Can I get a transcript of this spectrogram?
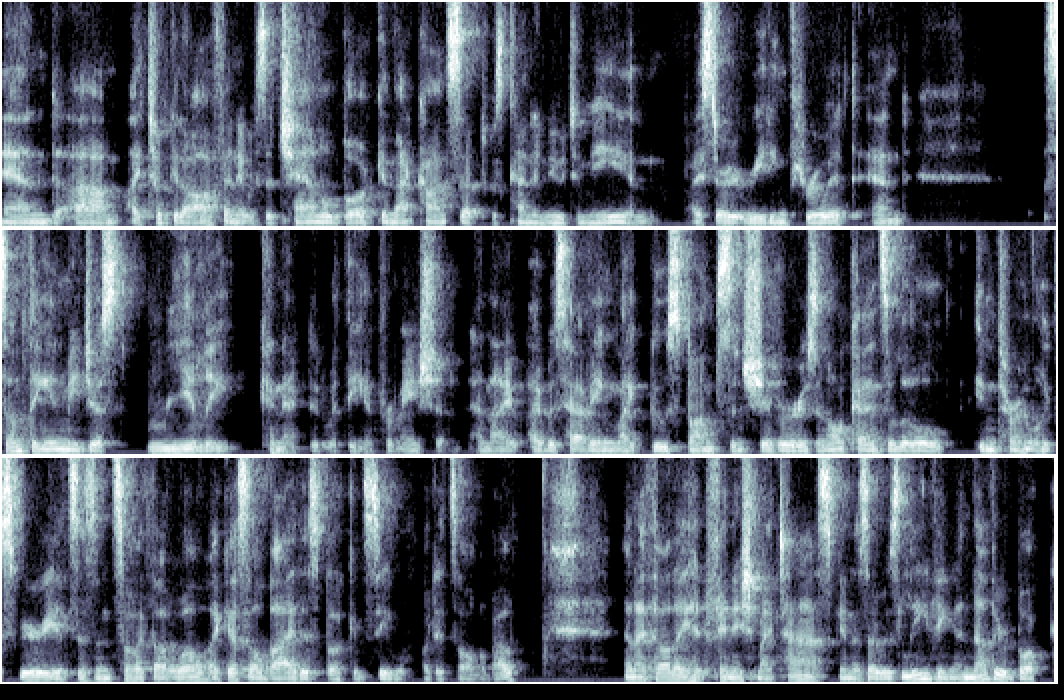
And um, I took it off, and it was a channel book, and that concept was kind of new to me. And I started reading through it, and something in me just really connected with the information. And I, I was having like goosebumps and shivers and all kinds of little internal experiences. And so I thought, well, I guess I'll buy this book and see what it's all about. And I thought I had finished my task. And as I was leaving, another book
